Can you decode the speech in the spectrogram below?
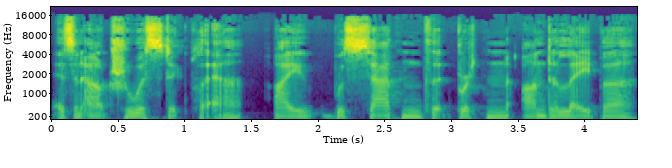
is an altruistic player. I was saddened that Britain under Labour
